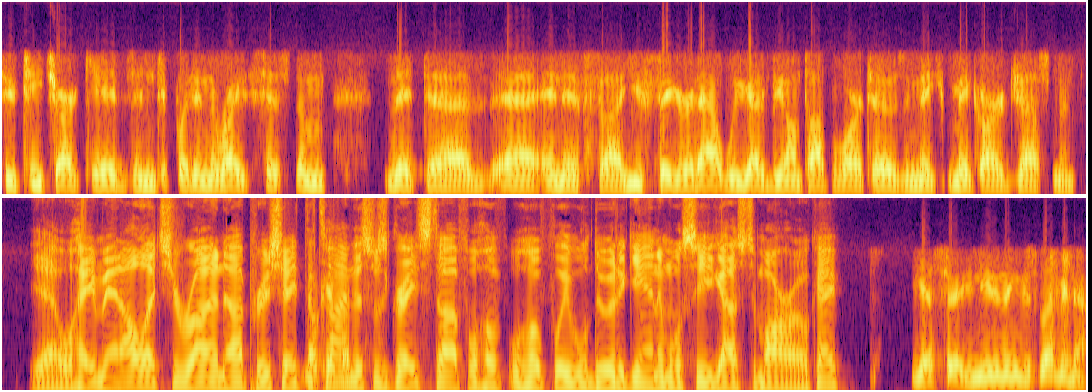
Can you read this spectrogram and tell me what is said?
to teach our kids and to put in the right system that uh, uh, and if uh, you figure it out, we got to be on top of our toes and make make our adjustments. Yeah, well, hey man, I'll let you run. I appreciate the okay, time. This was great stuff. We'll, ho- we'll hopefully we'll do it again, and we'll see you guys tomorrow. Okay. Yes, sir. You need anything, just let me know.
